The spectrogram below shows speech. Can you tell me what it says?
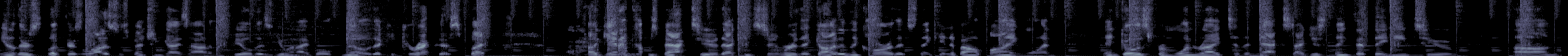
you know there's look there's a lot of suspension guys out in the field as you and i both know that could correct this but again it comes back to that consumer that got in the car that's thinking about buying one and goes from one ride to the next i just think that they need to um,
